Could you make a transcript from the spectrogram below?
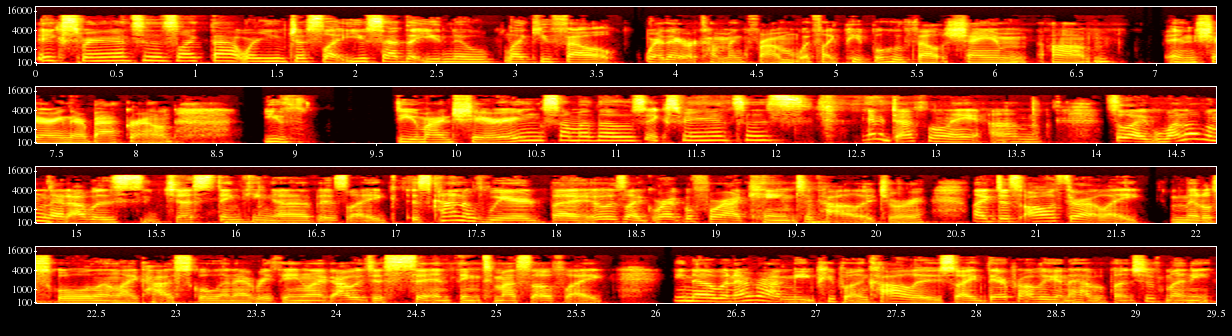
experiences like that where you've just like you said that you knew like you felt where they were coming from with like people who felt shame um in sharing their background. You've do you mind sharing some of those experiences? Yeah, definitely. Um, so like one of them that I was just thinking of is like it's kind of weird, but it was like right before I came to college, or like just all throughout like middle school and like high school and everything. Like I would just sit and think to myself, like, you know, whenever I meet people in college, like they're probably gonna have a bunch of money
